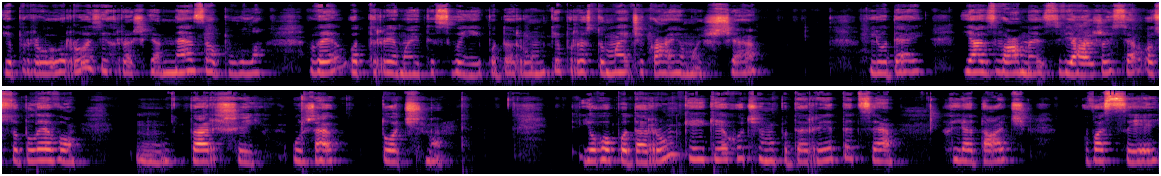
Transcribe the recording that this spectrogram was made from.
і про розіграш я не забула. Ви отримаєте свої подарунки. Просто ми чекаємо ще людей. Я з вами зв'яжуся, особливо перший уже точно його подарунки, які я хочу йому подарити, це глядач Василь.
